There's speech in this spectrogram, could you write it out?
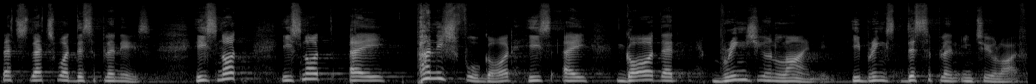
That's, that's what discipline is. He's not, he's not a punishful God, He's a God that brings you in line. He brings discipline into your life.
